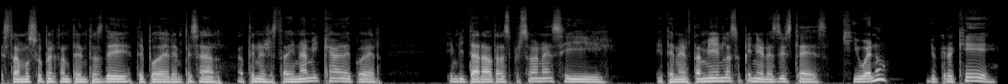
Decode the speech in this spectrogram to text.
estamos súper contentos de, poder empezar a tener esta dinámica, de poder invitar a otras personas y, tener también las opiniones de ustedes. Y bueno, yo creo que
